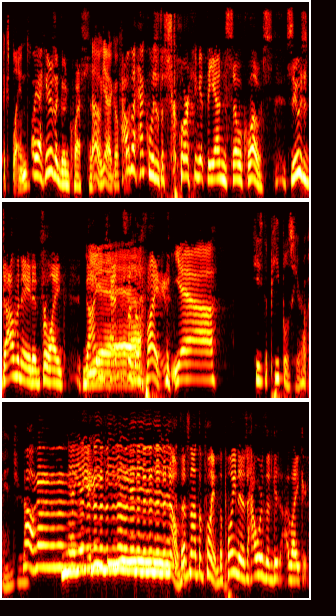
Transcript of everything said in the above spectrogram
explained. Oh yeah, here's a good question. Oh yeah, go for How it. the heck was the scoring at the end so close? Zeus dominated for like nine tenths of the fight. yeah, he's the people's hero, Andrew. No, no, no, no, no, yeah, no, no, no, no, no, no, no, no, no, no, no, no. That's not the point. The point is, how were the like? It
